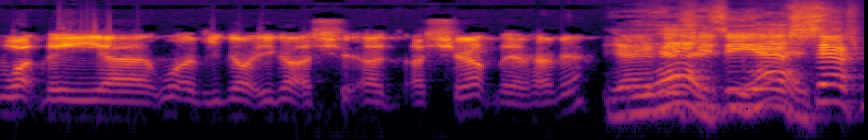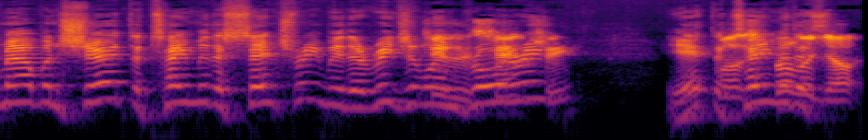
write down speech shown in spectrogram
what the uh, what have you got? You got a, sh- a, a shirt there, have you? Yeah, He this has, is the uh, has. South Melbourne shirt, the team with a century with original Team of the embroidery. century. Yeah, the Well, team with probably the. got.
